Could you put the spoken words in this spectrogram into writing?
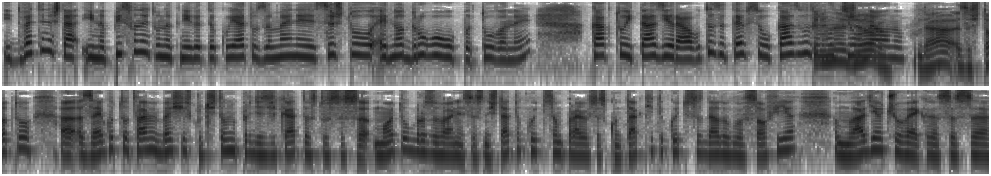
и двете неща, и написването на книгата, която за мен е също едно друго пътуване, както и тази работа, за теб се оказва емоционално. Да, защото а, за егото това ми беше изключително предизвикателство с а, моето образование, с нещата, които съм правил, с контактите, които създадох в София. Младия човек, с а,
